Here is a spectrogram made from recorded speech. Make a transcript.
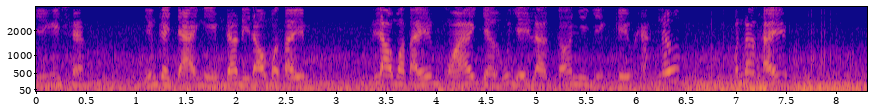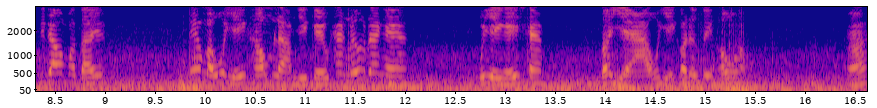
Gì nghĩ xem những cái trải nghiệm đó đi đâu mà tìm? Đi đâu mà tìm? Ngoại trừ quý vị là coi như việc kiều khác nước. Mình nói thiệt đi đâu mà tìm? Nếu mà quý vị không làm gì kiều khác nước đó nghe quý vị nghĩ xem tới già quý vị có được tiền hưu không? Hả?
